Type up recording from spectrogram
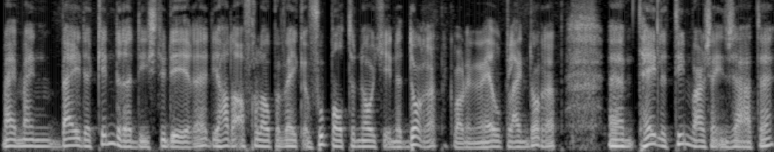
Mijn, mijn beide kinderen die studeren, die hadden afgelopen week een voetbaltoernooitje in het dorp. Ik woon in een heel klein dorp. Ehm, het hele team waar ze in zaten,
